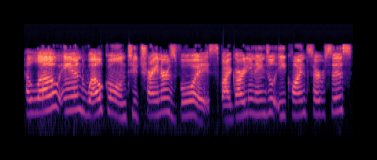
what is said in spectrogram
Hello and welcome to Trainer's Voice by Guardian Angel Equine Services,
